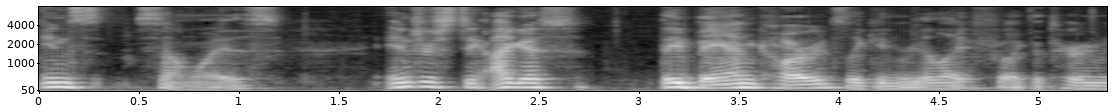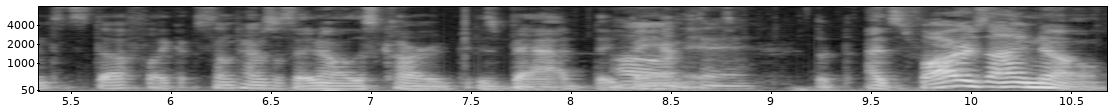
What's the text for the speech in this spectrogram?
in s- some ways. Interesting. I guess they ban cards like in real life for like the tournaments and stuff. Like sometimes they'll say, "No, this card is bad." They Oh, ban okay. it. But as far as I know,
